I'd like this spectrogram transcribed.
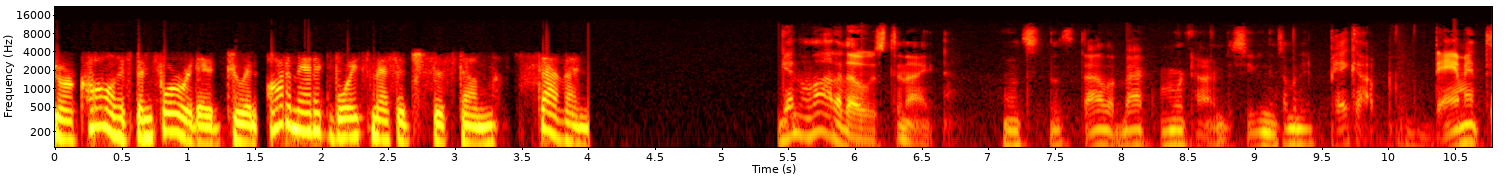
Your call has been forwarded to an automatic voice message system. 7. Getting a lot of those tonight. Let's let's dial it back one more time to see if we can somebody pick up. Damn it.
